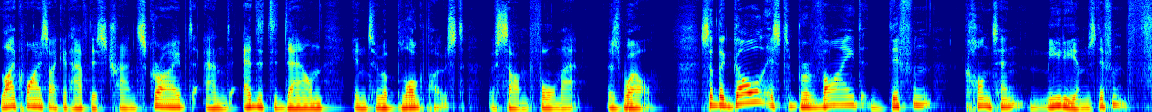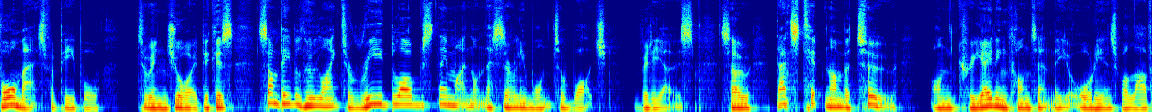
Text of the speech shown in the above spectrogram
Likewise, I could have this transcribed and edited down into a blog post of some format as well. So the goal is to provide different content mediums, different formats for people to enjoy because some people who like to read blogs, they might not necessarily want to watch videos. So that's tip number 2 on creating content that your audience will love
